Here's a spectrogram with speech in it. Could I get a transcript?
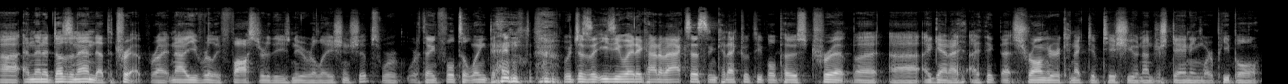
uh, and then it doesn't end at the trip, right? Now you've really fostered these new relationships. We're, we're thankful to LinkedIn, which is an easy way to kind of access and connect with people post trip. But uh, again, I, I, think that stronger connective tissue and understanding where people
